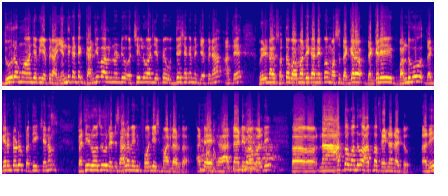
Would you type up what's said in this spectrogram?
దూరము అని చెప్పి చెప్పిన. ఎందుకంటే గంజివాల నుండి వచ్చిల్లు అని చెప్పి ఉద్దేశంగా నేను చెప్పిన. అంతే. వీడు నాకు సొంత బామార్ది కన్నా ఎక్కువ మస్తు దగ్గర దగ్గరి బంధువు దగ్గరుంటాడు ప్రతి క్షణం. ప్రతిరోజు రెండు సార్లు వీనికి ఫోన్ చేసి మాట్లాడతా. అంటే అట్లాంటి ఆ, నా ఆత్మ బంధువు ఆత్మ ఫ్రెండ్ అన్నట్టు. అది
